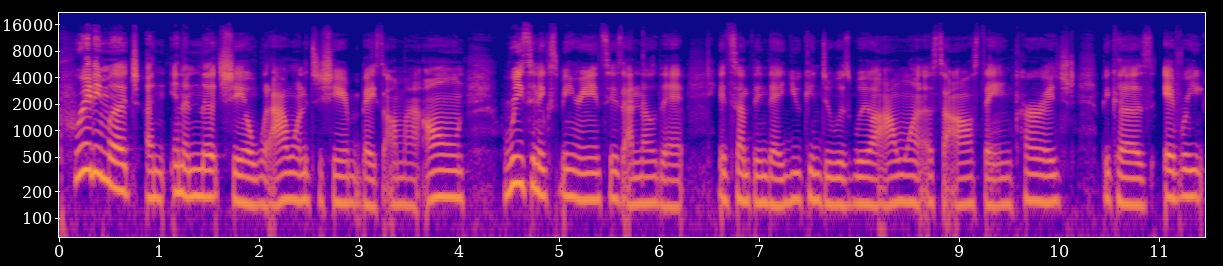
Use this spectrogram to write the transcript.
pretty much an, in a nutshell what I wanted to share based on my own recent experiences. I know that it's something that you can do as well. I want us to all stay encouraged because every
